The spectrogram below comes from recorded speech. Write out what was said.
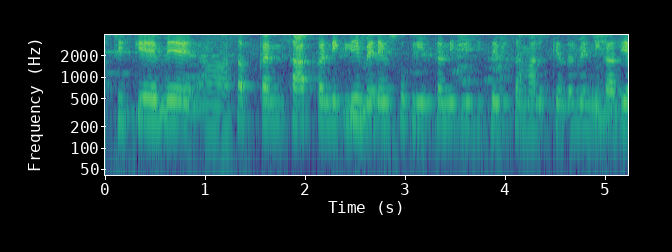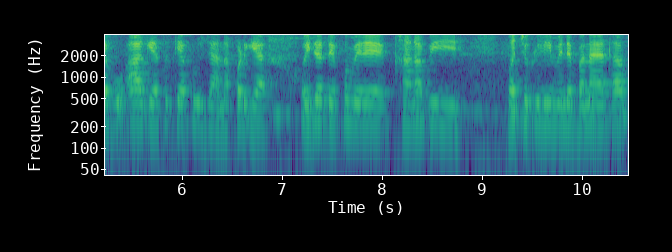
फ्रिज के में सब कर, साफ़ करने के लिए मैंने उसको क्लीन करने के लिए जितने भी सामान उसके अंदर मैंने निकाल दिया वो आ गया तो क्या करूँ जाना पड़ गया। और इधर देखो मेरे खाना भी बच्चों के लिए मैंने बनाया था।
